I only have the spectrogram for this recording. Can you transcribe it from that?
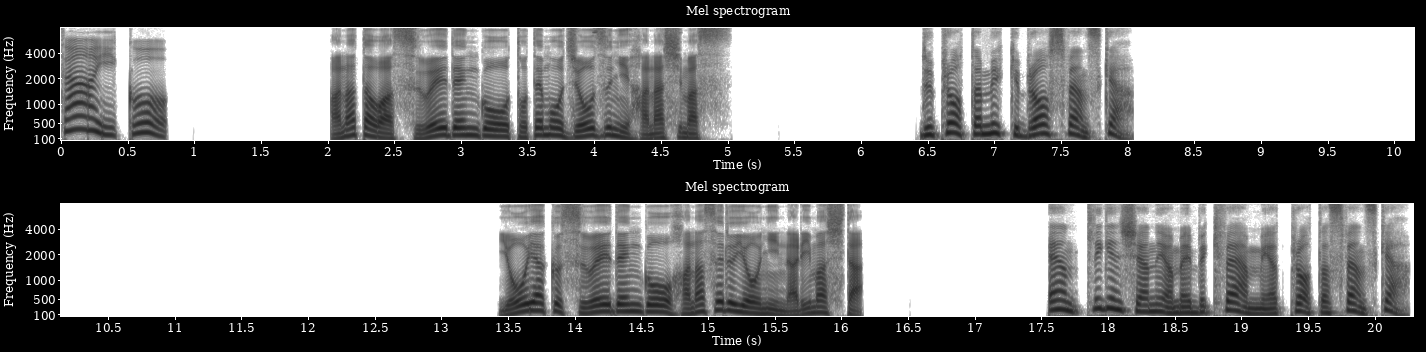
さあ行こう。あなたはスウェーデン語をとても上手に話します。Du pratar mycket bra svenska. ようやくスウェーデン語を話せるようになりました。Äntligen känner jag mig bekväm med att prata svenska.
